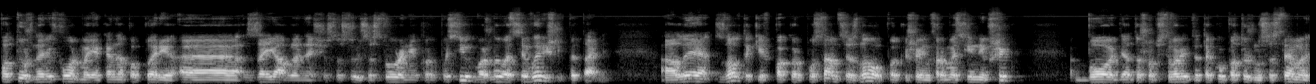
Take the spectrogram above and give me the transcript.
потужна реформа, яка на папері е, заявлена, що стосується створення корпусів, можливо, це вирішить питання. Але знов таки по корпусам це знову поки що інформаційний вшик. Бо для того, щоб створити таку потужну систему,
